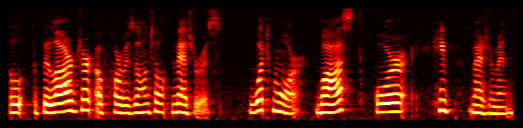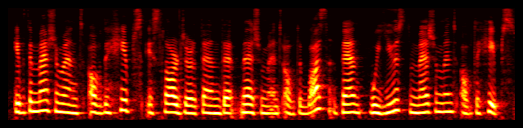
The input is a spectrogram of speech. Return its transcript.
the larger of horizontal measures. What more? Bust or hip measurement. If the measurement of the hips is larger than the measurement of the bust, then we use the measurement of the hips.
